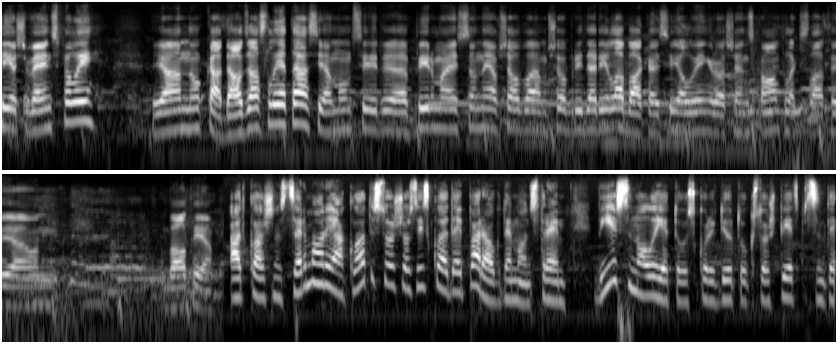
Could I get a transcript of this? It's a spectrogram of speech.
tieši Vēnspilī Jā, nu, kā daudzās lietās, ja mums ir pirmais un neapšaubām šobrīd arī labākais ielu vingrošanas komplekss Latvijā. Un, Baltijā. Atklāšanas ceremonijā klātesošos izklaidēja paraugu demonstrējumu. Viesi no Lietuvas, kuri 2015.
